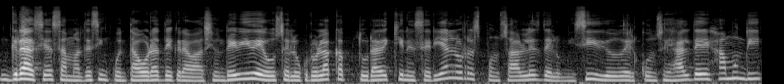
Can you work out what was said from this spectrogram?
Gracias a más de 50 horas de grabación de video se logró la captura de quienes serían los responsables del homicidio del concejal de Jamundí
